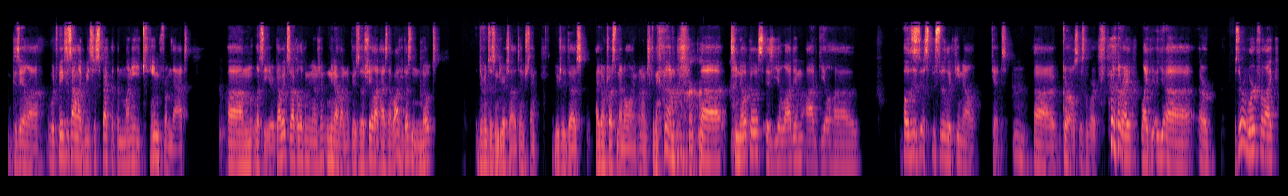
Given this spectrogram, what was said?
gazela, which makes it sound like we suspect that the money came from that. Um, let's see here. Okay, so the Shelat has that. Wow, he doesn't note differences in gear, so That's interesting. Usually does. I don't trust all. No, I'm just kidding. Um, uh, Tinokos is Yeladim ad Gilha. Oh, this is specifically female kids. Mm. Uh, girls is the word, right? Like, uh, or is there a word for like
